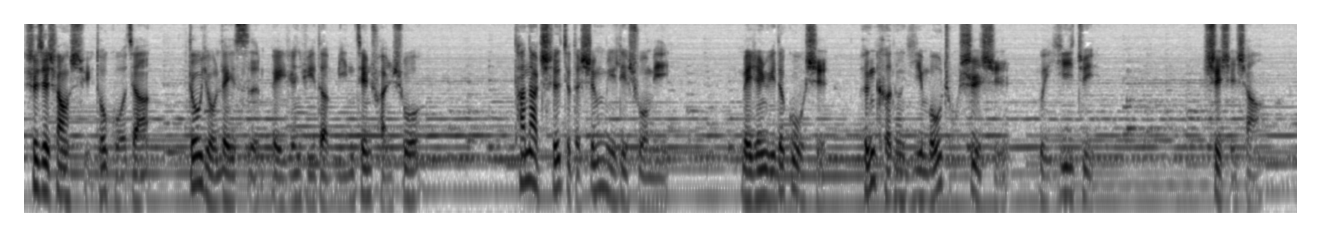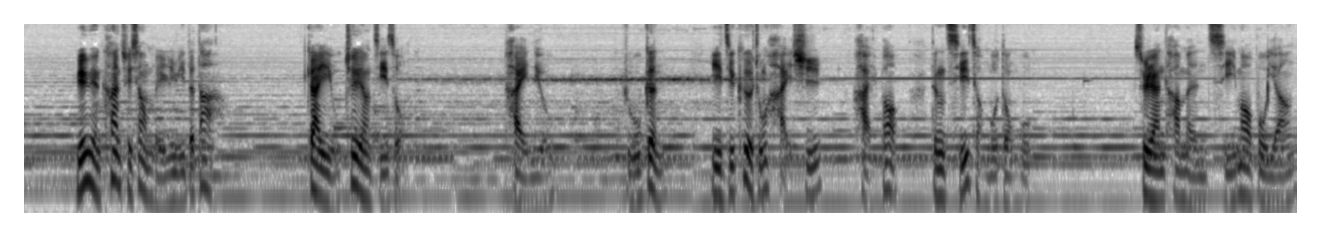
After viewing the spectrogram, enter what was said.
世界上许多国家都有类似美人鱼的民间传说，它那持久的生命力说明，美人鱼的故事很可能以某种事实为依据。事实上，远远看去像美人鱼的大，概有这样几种：海牛、如艮，以及各种海狮、海豹等鳍脚目动物。虽然它们其貌不扬，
